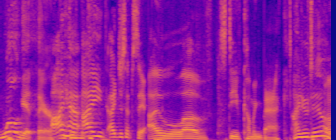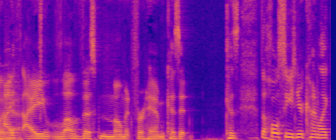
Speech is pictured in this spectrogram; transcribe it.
We'll get there. I have, I, I just have to say, I love Steve coming back. I do too. Oh, I. I love this moment for him because it, because the whole season you're kind of like,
